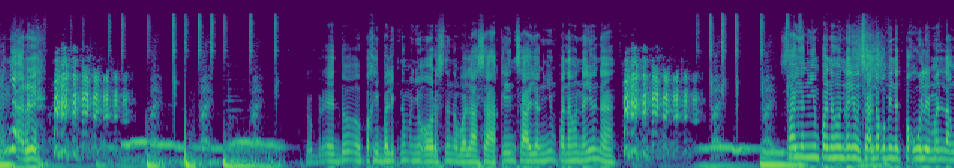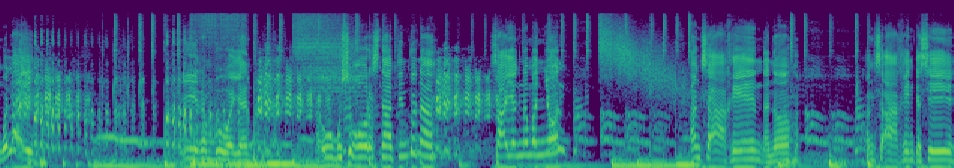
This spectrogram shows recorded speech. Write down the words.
Anyari? Robredo, pakibalik naman yung oras na nawala sa akin. Sayang yung panahon na yun ha. Sayang yung panahon na yun. Sana kung may nagpakulay man lang. Wala eh. Irang buhay yan. Naubos yung oras natin dun ha. Sayang naman yun. Ang sa akin, ano, ang sa akin kasi,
